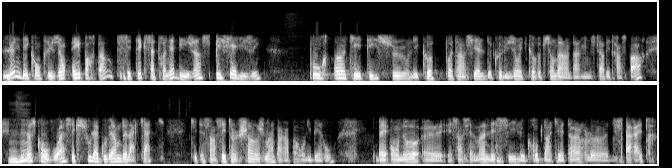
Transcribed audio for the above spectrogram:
L'une des conclusions importantes, c'était que ça prenait des gens spécialisés pour enquêter sur les cas potentiels de collusion et de corruption dans, dans le ministère des Transports. Mhm. Et là, ce qu'on voit, c'est que sous la gouverne de la CAC, qui était censé être un changement par rapport aux libéraux, ben on a euh, essentiellement laissé le groupe d'enquêteurs disparaître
